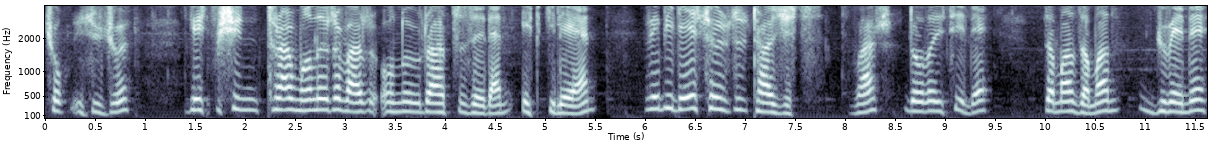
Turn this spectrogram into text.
çok üzücü. Geçmişin travmaları var onu rahatsız eden, etkileyen ve bir de sözlü taciz var. Dolayısıyla zaman zaman güveni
